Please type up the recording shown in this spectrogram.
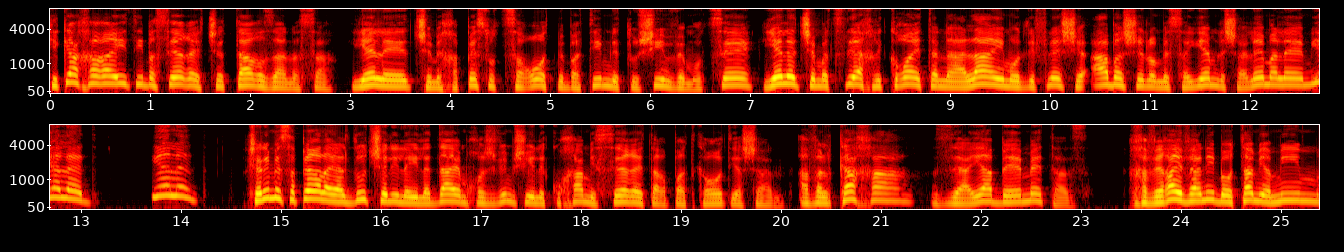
כי ככה ראיתי בסרט שטרזן עשה. ילד שמחפש אוצרות בבתים נטושים ומוצא, ילד שמצליח לקרוע את הנעליים עוד לפני שאבא שלו מסיים לשלם עליהם, ילד, ילד. כשאני מספר על הילדות שלי לילדיי, הם חושבים שהיא לקוחה מסרט הרפתקאות ישן. אבל ככה זה היה באמת אז. חבריי ואני באותם ימים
